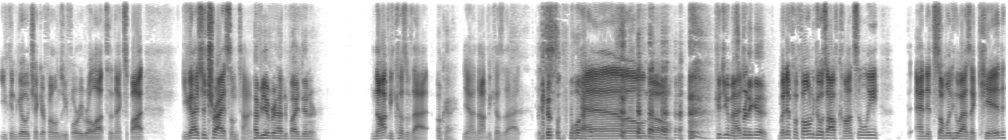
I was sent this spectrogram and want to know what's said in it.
you can go check your phones before we roll out to the next spot. You guys should try it sometime. Have you ever had to buy dinner? Not because of that. Okay. Yeah, not because of that. Because It's, of what? hell no. Could you That's imagine? pretty good. But if a phone goes off constantly and it's someone who has a kid,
